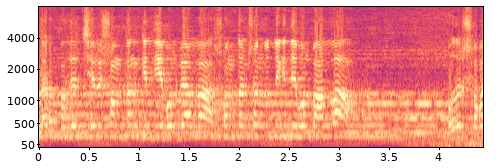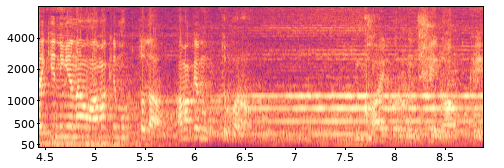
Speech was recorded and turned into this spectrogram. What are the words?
তারা তাদের ছেলে সন্তানকে দিয়ে বলবে, আল্লাহ, সন্তান সন্ততিকে দিয়ে বলবে, আল্লাহ, ওদের সবাইকে নিয়ে নাও, আমাকে মুক্ত দাও, আমাকে মুক্ত করো। ভয় করুন সেই রবকে,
